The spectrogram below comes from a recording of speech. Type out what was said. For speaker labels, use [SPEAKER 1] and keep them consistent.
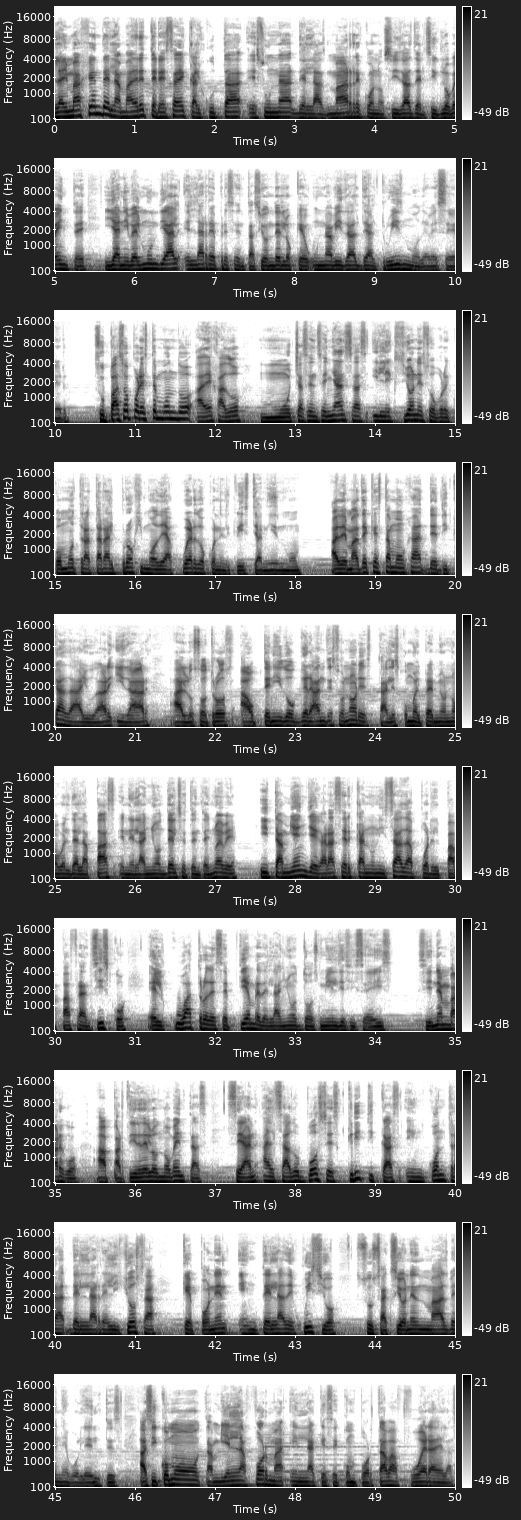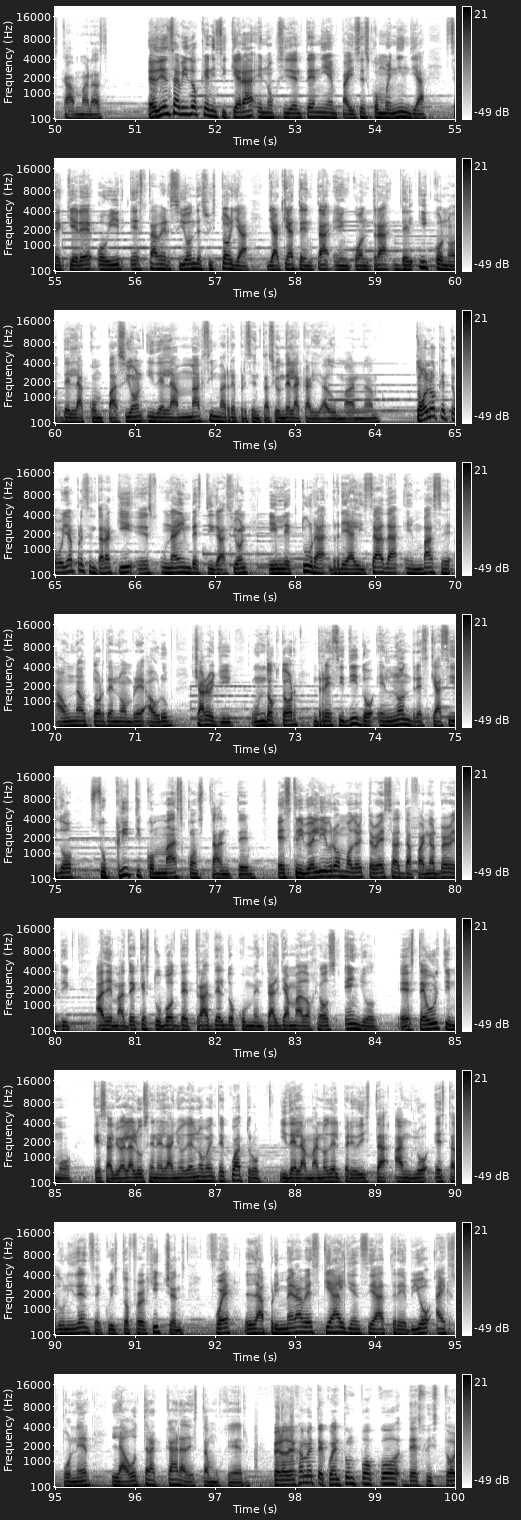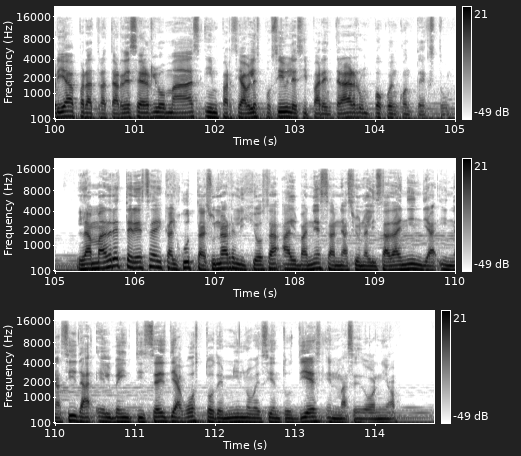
[SPEAKER 1] La imagen de la Madre Teresa de Calcuta es una de las más reconocidas del siglo XX y a nivel mundial es la representación de lo que una vida de altruismo debe ser. Su paso por este mundo ha dejado muchas enseñanzas y lecciones sobre cómo tratar al prójimo de acuerdo con el cristianismo. Además de que esta monja dedicada a ayudar y dar a los otros ha obtenido grandes honores, tales como el Premio Nobel de la Paz en el año del 79 y también llegará a ser canonizada por el Papa Francisco el 4 de septiembre del año 2016. Sin embargo, a partir de los 90 se han alzado voces críticas en contra de la religiosa que ponen en tela de juicio sus acciones más benevolentes, así como también la forma en la que se comportaba fuera de las cámaras. Es bien sabido que ni siquiera en Occidente ni en países como en India se quiere oír esta versión de su historia, ya que atenta en contra del ícono de la compasión y de la máxima representación de la caridad humana. Todo lo que te voy a presentar aquí es una investigación y lectura realizada en base a un autor de nombre Aurup Chatterjee, un doctor residido en Londres que ha sido su crítico más constante. Escribió el libro Mother Teresa, The Final Verdict, además de que estuvo detrás del documental llamado Hell's Angel, este último, que salió a la luz en el año del 94 y de la mano del periodista anglo-estadounidense Christopher Hitchens, fue la primera vez que alguien se atrevió a exponer la otra cara de esta mujer. Pero déjame te cuento un poco de su historia para tratar de ser lo más imparciables posibles y para entrar un poco en contexto. La Madre Teresa de Calcuta es una religiosa albanesa nacionalizada en India y nacida el 26 de agosto de 1910 en Macedonia.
